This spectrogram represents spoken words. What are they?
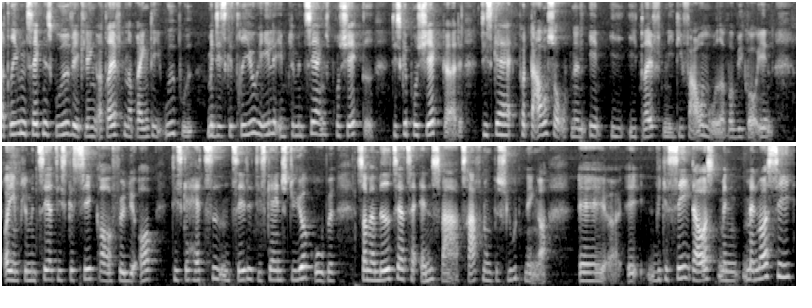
og drive en teknisk udvikling og driften og bringe det i udbud, men de skal drive hele implementeringsprojektet. De skal projektgøre det. De skal på dagsordenen ind i, i driften i de fagområder, hvor vi går ind og implementerer. De skal sikre og følge op. De skal have tiden til det. De skal have en styregruppe, som er med til at tage ansvar og træffe nogle beslutninger Øh, øh, vi kan se, der er også, men man må også sige,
